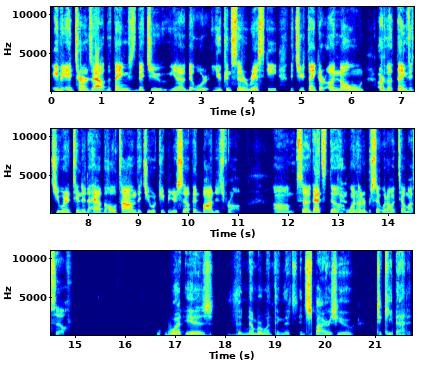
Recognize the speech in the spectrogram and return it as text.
Even it turns out the things that you you know that were you consider risky that you think are unknown are the things that you were intended to have the whole time that you were keeping yourself in bondage from. Um, so that's the 100% what I would tell myself what is the number one thing that inspires you to keep at it?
